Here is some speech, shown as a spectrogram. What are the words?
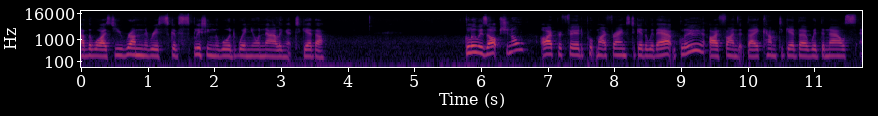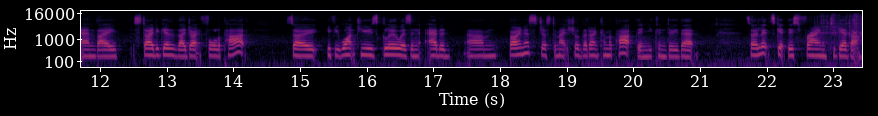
otherwise you run the risk of splitting the wood when you're nailing it together. Glue is optional. I prefer to put my frames together without glue. I find that they come together with the nails and they stay together, they don't fall apart. So if you want to use glue as an added um, bonus just to make sure they don't come apart, then you can do that. So let's get this frame together.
